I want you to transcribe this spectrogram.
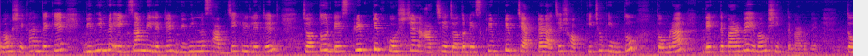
এবং সেখান থেকে বিভিন্ন এক্সাম রিলেটেড বিভিন্ন সাবজেক্ট রিলেটেড যত ডেসক্রিপটিভ কোশ্চেন আছে, যত ডেসক্রিপটিভ চ্যাপ্টার আছে সব কিছু কিন্তু তোমরা দেখতে পারবে এবং শিখতে পারবে। তো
